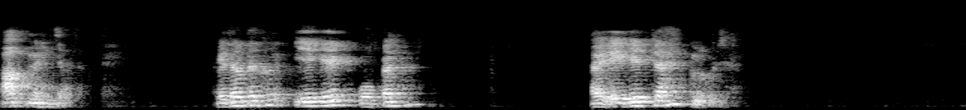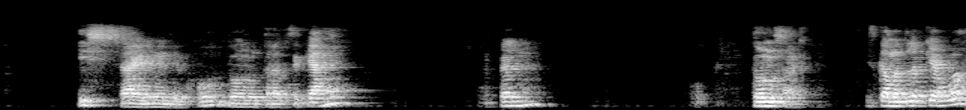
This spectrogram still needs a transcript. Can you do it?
आप नहीं जा सकते। इधर देखो, ये गेट ओपन है, और ये गेट क्या है? क्लोज है। इस साइड में देखो, दोनों तरफ़ से क्या है? ओपन है। दोनों साइड इसका मतलब क्या हुआ?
